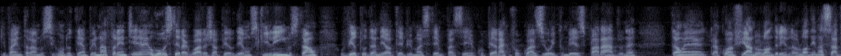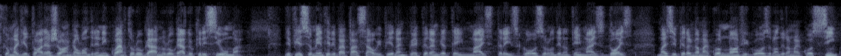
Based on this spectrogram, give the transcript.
Que vai entrar no segundo tempo. E na frente é o Ruster, agora já perdeu uns quilinhos tal. O Vitor Daniel teve mais tempo para se recuperar, que foi quase oito meses parado, né? Então é a confiar no Londrina. O Londrina sabe que uma vitória joga o Londrina em quarto lugar, no lugar do Criciúma. Dificilmente ele vai passar o Ipiranga, porque o Ipiranga tem mais três gols, o Londrina tem mais dois, mas o Ipiranga marcou nove gols, o Londrina marcou cinco.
